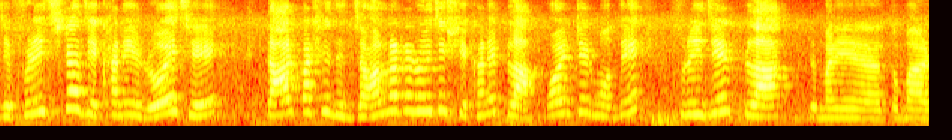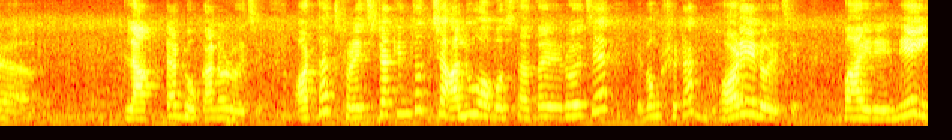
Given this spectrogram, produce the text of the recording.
যে ফ্রিজটা যেখানে রয়েছে তার পাশে যে জানলাটা রয়েছে, সেখানে প্লাগ পয়েন্টের মধ্যে ফ্রিজের প্লাগ মানে তোমার প্লাগটা ঢোকানো রয়েছে। অর্থাৎ ফ্রিজটা কিন্তু চালু অবস্থাতে রয়েছে এবং সেটা ঘরে রয়েছে, বাইরে নেই।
